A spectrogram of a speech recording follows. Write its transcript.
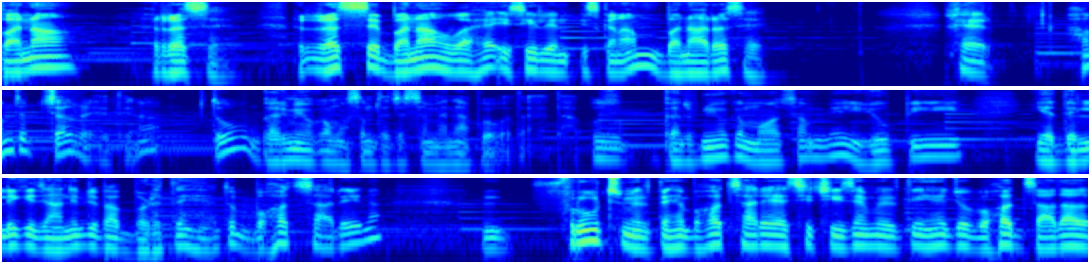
बना रस है। रस से बना हुआ है, इसीलिए इसका नाम बनारस है। खैर, हम जब चल रहे थे ना तो गर्मियों का मौसम था, जैसे मैंने आपको बताया था। उस गर्मियों के मौसम में यूपी या दिल्ली की जानब जब आप बढ़ते हैं तो बहुत सारे ना फ्रूट्स मिलते हैं, बहुत सारे ऐसी चीज़ें मिलती हैं, जो बहुत ज़्यादा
